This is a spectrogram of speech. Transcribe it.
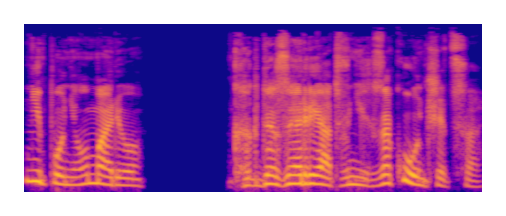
Не понял Марио. Когда заряд в них закончится.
